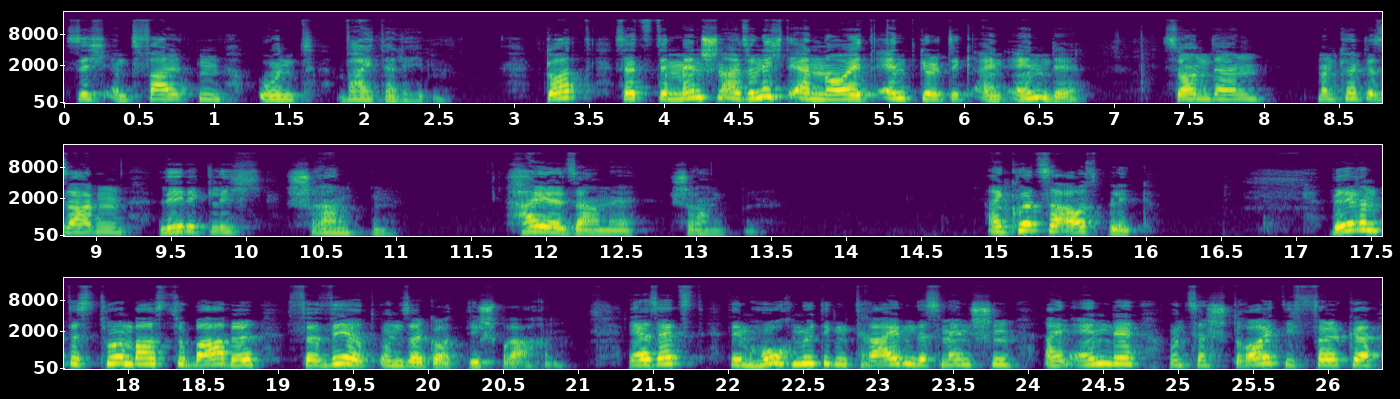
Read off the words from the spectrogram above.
sich entfalten und weiterleben. Gott setzt dem Menschen also nicht erneut endgültig ein Ende, sondern man könnte sagen lediglich Schranken, heilsame Schranken. Ein kurzer Ausblick. Während des Turmbaus zu Babel verwirrt unser Gott die Sprachen. Er setzt dem hochmütigen Treiben des Menschen ein Ende und zerstreut die Völker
